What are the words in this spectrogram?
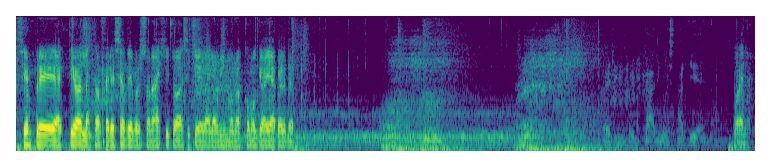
siempre activan las transferencias de personaje y todo, así que da lo mismo, no es como que vaya a perder. Bueno.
